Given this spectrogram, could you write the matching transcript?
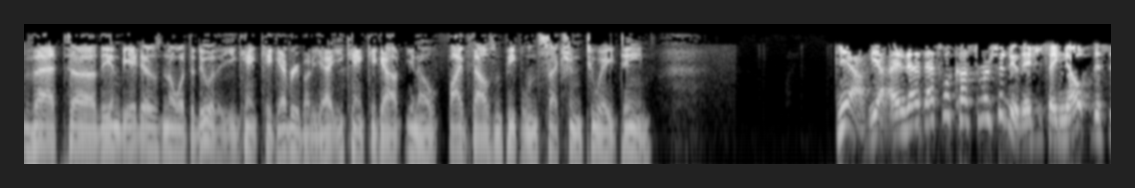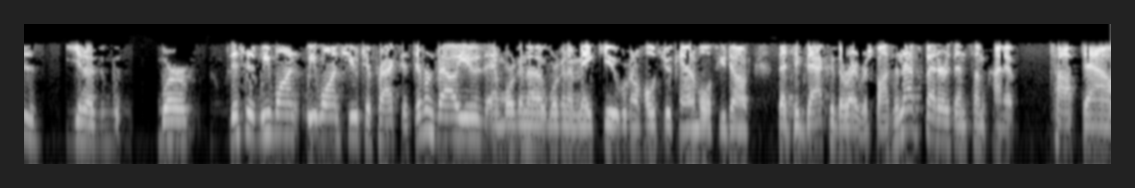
that uh, the NBA doesn't know what to do with it. You can't kick everybody out. You can't kick out you know five thousand people in Section two eighteen. Yeah, yeah, and that, that's what customers should do. They should say, nope, this is you know we're this is we want we want you to practice different values, and we're gonna we're gonna make you we're gonna hold you accountable if you don't. That's exactly the right response, and that's better than some kind of top down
